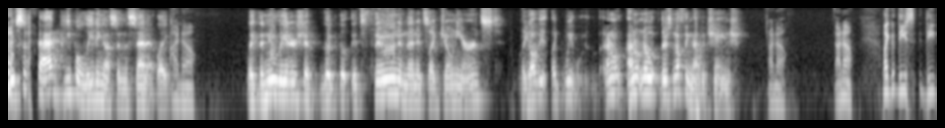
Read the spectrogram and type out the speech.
we have such bad people leading us in the Senate. Like I know. like the new leadership like the, it's Thune and then it's like Joni Ernst. Like Yeah. all the like we I don't I don't know there's nothing that would change. I know. I know. Like these the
